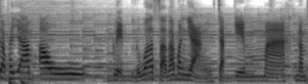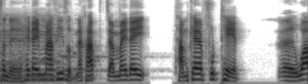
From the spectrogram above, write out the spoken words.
จะพยายามเอาเกร็ดหรือว่าสาระบางอย่างจากเกมมานำเสนอให้ได้มากที่สุดนะครับ จะไม่ได้ทำแค่ฟุตเทจหรือว่า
